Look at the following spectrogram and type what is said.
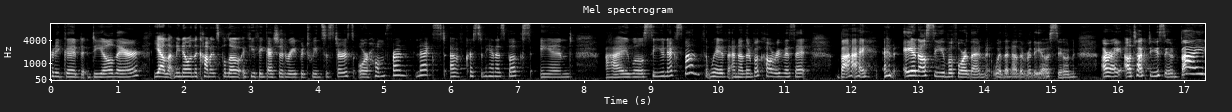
pretty good deal there. Yeah, let me know in the comments below if you think I should read Between Sisters or Homefront next of Kristin Hannah's books. And I will see you next month with another book haul revisit. Bye. And, and I'll see you before then with another video soon. All right, I'll talk to you soon. Bye.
